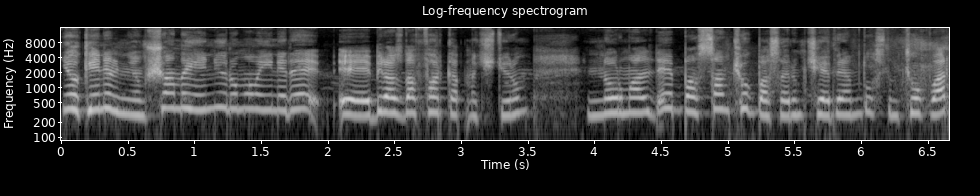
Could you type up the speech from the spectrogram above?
Yok yenilmiyorum. Şu anda yeniyorum ama yine de e, biraz daha fark atmak istiyorum. Normalde bassam çok basarım. Çevrem dostum çok var.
